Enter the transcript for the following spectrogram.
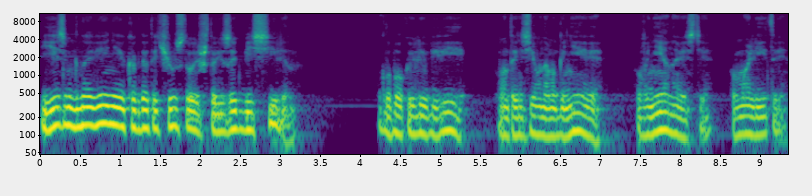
Есть мгновение, когда ты чувствуешь, что язык бессилен. В глубокой любви, в интенсивном гневе, в ненависти, в молитве.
